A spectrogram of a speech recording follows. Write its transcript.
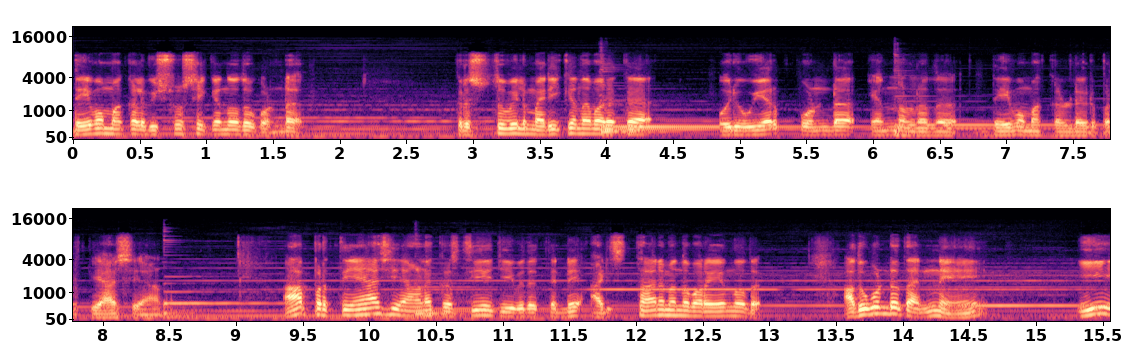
ദൈവമക്കൾ വിശ്വസിക്കുന്നത് കൊണ്ട് ക്രിസ്തുവിൽ മരിക്കുന്നവർക്ക് ഒരു ഉയർപ്പുണ്ട് എന്നുള്ളത് ദൈവമക്കളുടെ ഒരു പ്രത്യാശയാണ്. ആ പ്രത്യാശയാണ് ക്രിസ്തീയ ജീവിതത്തിന്റെ അടിസ്ഥാനമെന്ന് പറയുന്നത്. അതുകൊണ്ട് തന്നെ ഈ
